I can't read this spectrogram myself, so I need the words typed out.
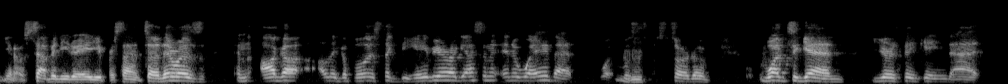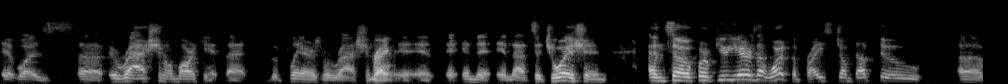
you know 70 to 80 percent. So there was an oligopolistic behavior, I guess, in, in a way that was mm-hmm. sort of once again you're thinking that it was uh, irrational market that the players were rational right. in, in, the, in that situation. And so for a few years at work, the price jumped up to uh,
